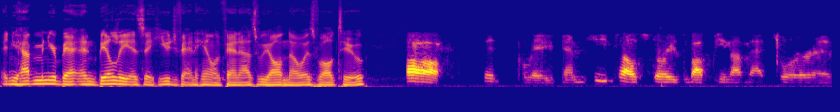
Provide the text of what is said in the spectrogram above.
And you have him in your band, and Billy is a huge Van Halen fan, as we all know as well too. Oh, it's great, and he tells stories about being on that tour, and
